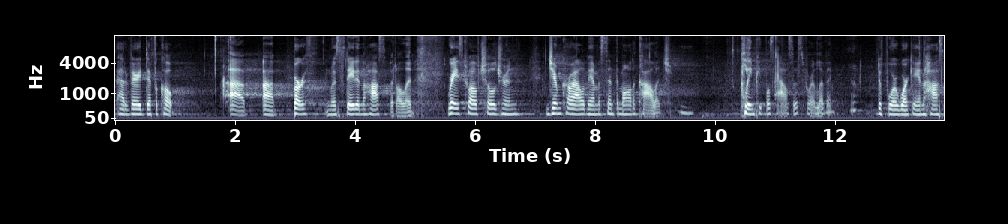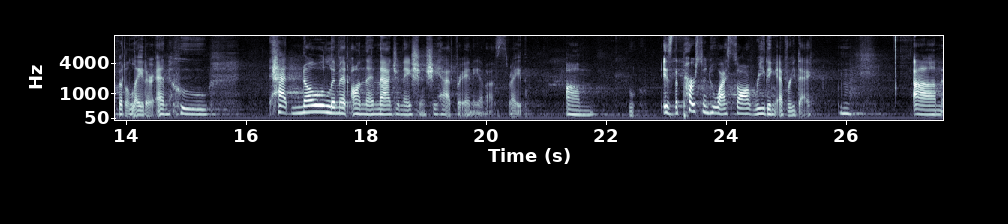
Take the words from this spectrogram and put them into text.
had a very difficult uh, uh, birth and was stayed in the hospital and raised 12 children. Jim Crow, Alabama sent them all to college, mm. clean people's houses for a living yeah. before working in the hospital later, and who had no limit on the imagination she had for any of us, right? Um, is the person who I saw reading every day. Um,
